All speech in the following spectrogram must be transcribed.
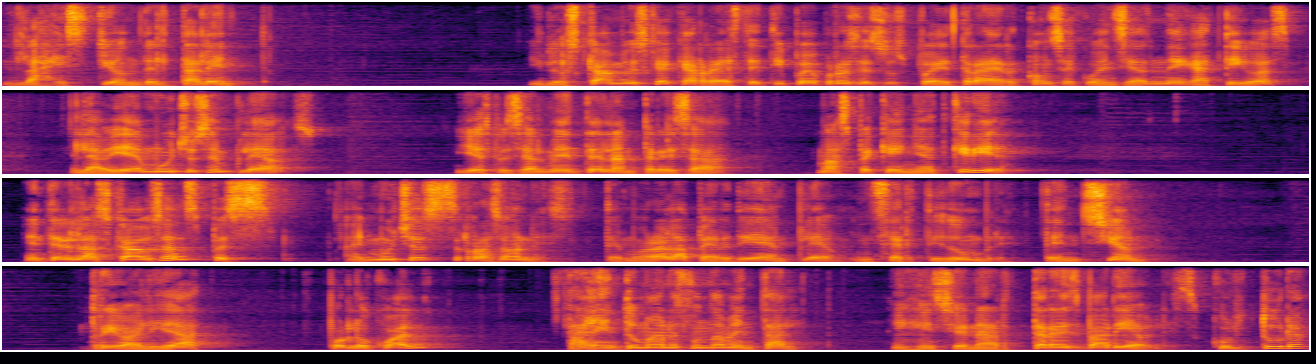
es la gestión del talento. Y los cambios que acarrea este tipo de procesos puede traer consecuencias negativas en la vida de muchos empleados y especialmente de la empresa más pequeña adquirida. Entre las causas, pues hay muchas razones. Temor a la pérdida de empleo, incertidumbre, tensión, rivalidad. Por lo cual, talento humano es fundamental en gestionar tres variables, cultura,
